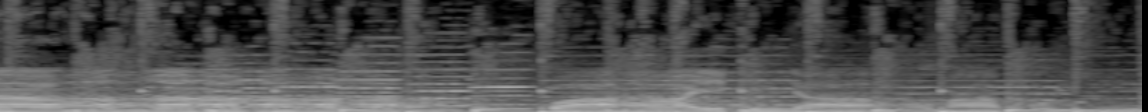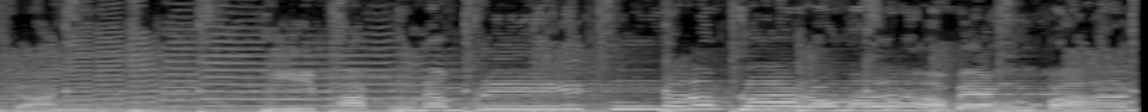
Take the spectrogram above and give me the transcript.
นาควายกินหญ้ามาคุยกัน มีผักน้ำพริก น้ำปลาเรามาแบ่งปัน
